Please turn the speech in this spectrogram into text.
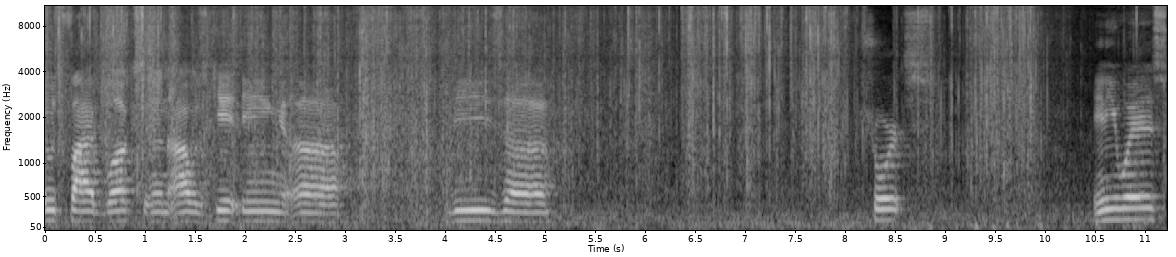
it was five bucks and I was getting uh these uh shorts anyways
